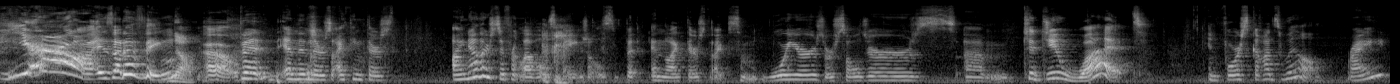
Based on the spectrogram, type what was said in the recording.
Yeah, is that a thing? No. Oh. But and then there's I think there's I know there's different levels of angels, but and like there's like some warriors or soldiers um, to do what? enforce God's will, right?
